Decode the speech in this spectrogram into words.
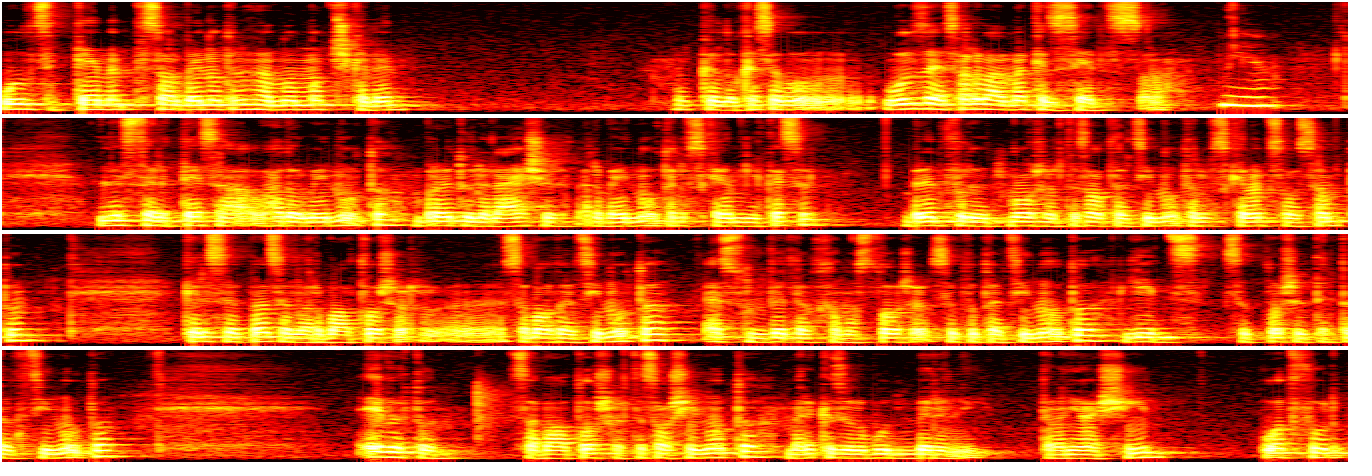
وولز الثامن 49 نقطة. لسه عندهم ماتش كمان. ممكن لو كسبوا وولز هيصعدوا على المركز السادس الصراحة. يا ليستر التاسع 41 نقطة. برايتون العاشر 40 نقطة. نفس كلام نيوكاسل برنتفورد 12 39 نقطة نفس كلام ساوثهامبتون. كريستال بالاس ال 14 آه، 37 نقطة. أستون فيلا ال 15 36 نقطة. ليدز 16 33 نقطة. إيفرتون 17 29 نقطة. مركز الهبوط بيرنلي 28 واتفورد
